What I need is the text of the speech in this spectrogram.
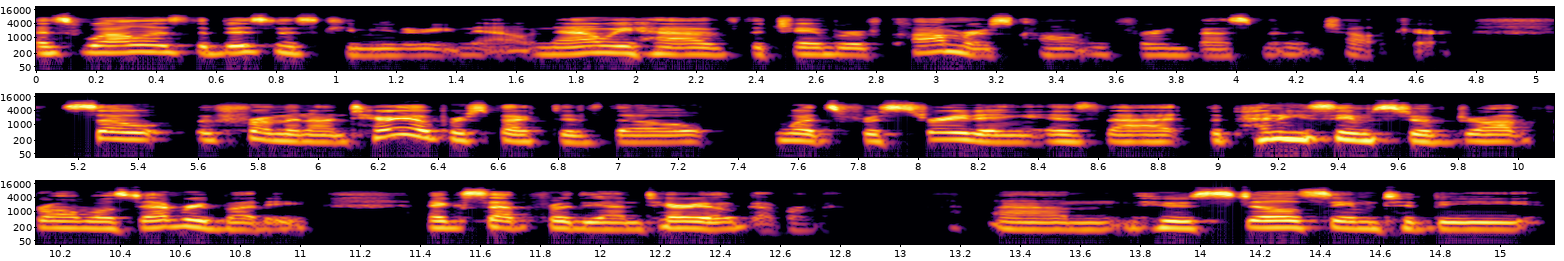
as well as the business community now. Now we have the Chamber of Commerce calling for investment in childcare. So, from an Ontario perspective, though, what's frustrating is that the penny seems to have dropped for almost everybody except for the Ontario government. Um, who still seem to be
